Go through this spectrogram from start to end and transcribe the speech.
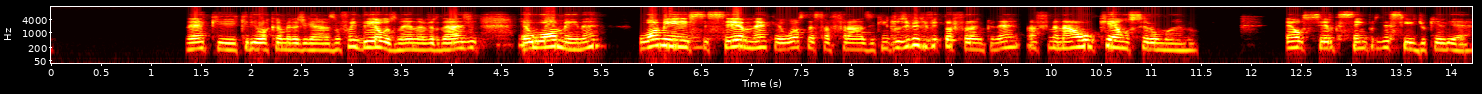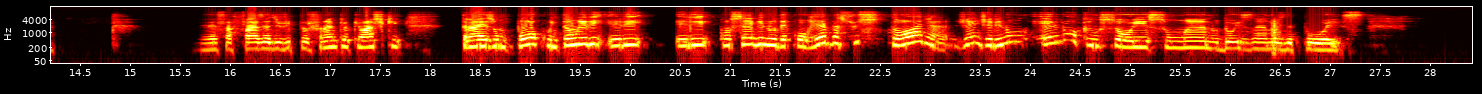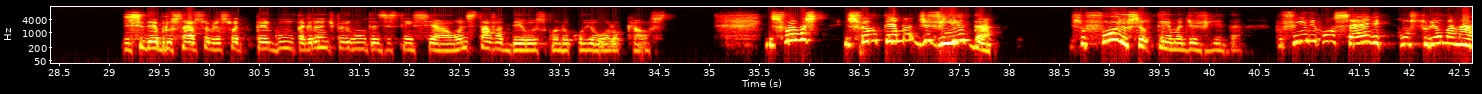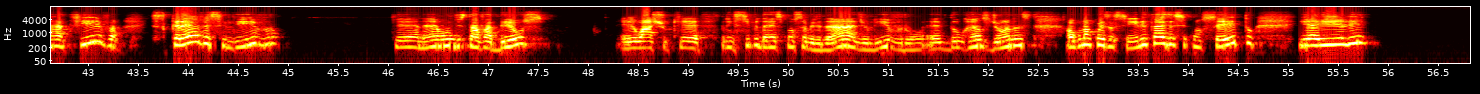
né, que criou a câmera de gás, não foi Deus, né, na verdade, é o homem, né, o homem é esse ser, né, que eu gosto dessa frase, que inclusive é de Victor Frankl, né, afinal, o que é um ser humano? É o ser que sempre decide o que ele é. Essa frase é de Victor Frankl, que eu acho que traz um pouco, então ele, ele ele consegue no decorrer da sua história. Gente, ele não, ele não alcançou isso um ano, dois anos depois de se debruçar sobre a sua pergunta, a grande pergunta existencial: onde estava Deus quando ocorreu o Holocausto? Isso foi, uma, isso foi um tema de vida. Isso foi o seu tema de vida. Por fim, ele consegue construir uma narrativa, escreve esse livro, que é né, Onde Estava Deus, eu acho que é Princípio da Responsabilidade, o livro, é do Hans Jonas, alguma coisa assim. Ele traz esse conceito e aí ele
